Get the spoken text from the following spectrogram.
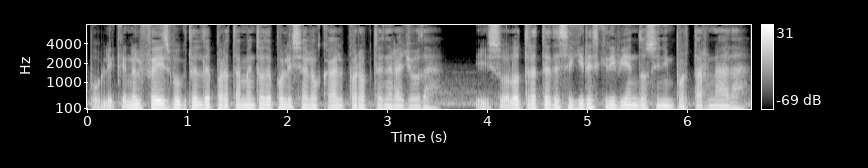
Publiqué en el Facebook del Departamento de Policía Local para obtener ayuda, y solo traté de seguir escribiendo sin importar nada.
